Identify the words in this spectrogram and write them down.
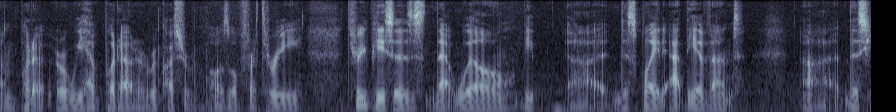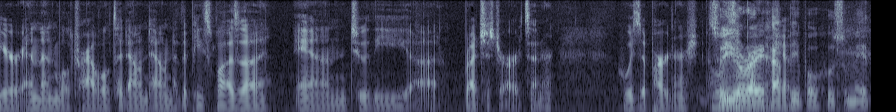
um, put a or we have put out a request for proposal for three three pieces that will be uh, displayed at the event uh, this year, and then we'll travel to downtown to the Peace Plaza and to the uh, Rochester Art Center, who is a partner. So you already have people who submit.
